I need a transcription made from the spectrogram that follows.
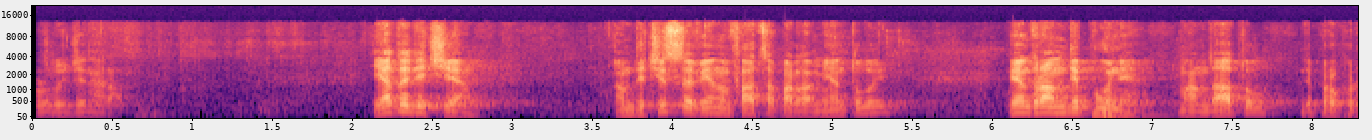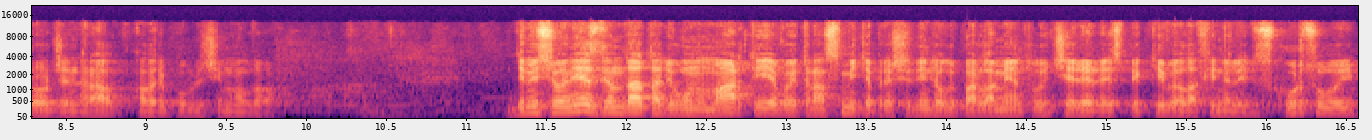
procurorului general. Iată de ce am decis să vin în fața Parlamentului pentru a-mi depune mandatul de procuror general al Republicii Moldova. Demisionez din data de 1 martie, voi transmite președintelui Parlamentului cererea respectivă la finele discursului,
